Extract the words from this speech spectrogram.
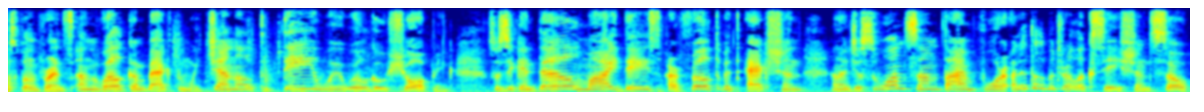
Hello friends and welcome back to my channel. Today we will go shopping. So as you can tell my days are filled with action and I just want some time for a little bit relaxation. So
